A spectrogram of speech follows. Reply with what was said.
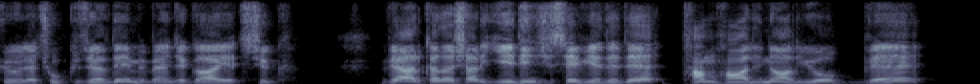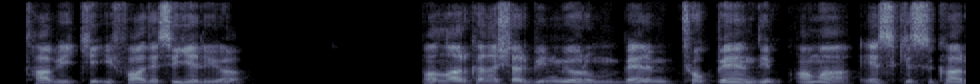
Şöyle çok güzel değil mi? Bence gayet şık. Ve arkadaşlar 7. seviyede de tam halini alıyor ve tabii ki ifadesi geliyor. Vallahi arkadaşlar bilmiyorum. Benim çok beğendim ama eski Scar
